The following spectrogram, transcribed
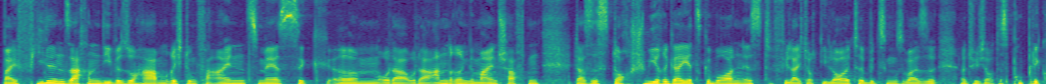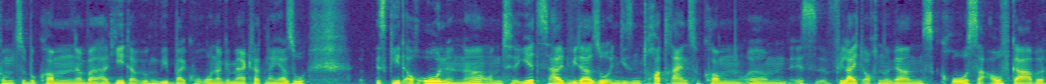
bei vielen Sachen, die wir so haben, Richtung vereinsmäßig ähm, oder, oder anderen Gemeinschaften, dass es doch schwieriger jetzt geworden ist, vielleicht auch die Leute, beziehungsweise natürlich auch das Publikum zu bekommen, ne, weil halt jeder irgendwie bei Corona gemerkt hat, naja, so es geht auch ohne, ne? Und jetzt halt wieder so in diesen Trott reinzukommen, ähm, ist vielleicht auch eine ganz große Aufgabe.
